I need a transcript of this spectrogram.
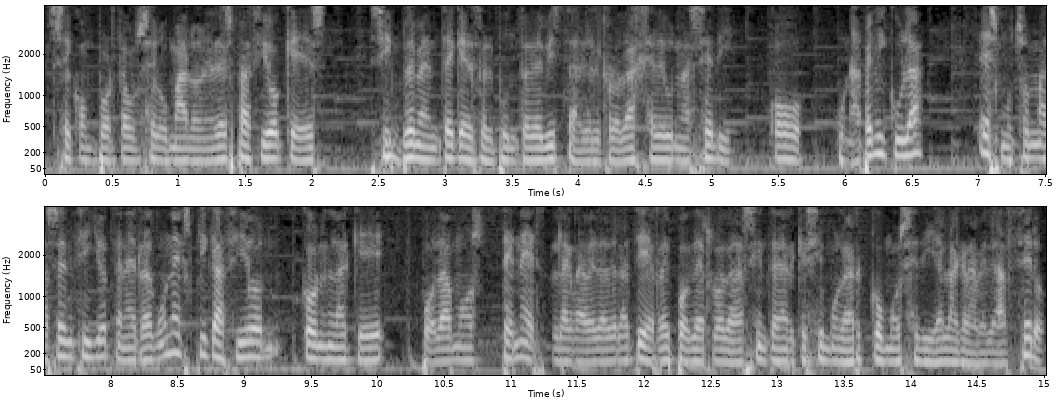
se comporta un ser humano en el espacio, que es simplemente que desde el punto de vista del rodaje de una serie o una película, es mucho más sencillo tener alguna explicación con la que podamos tener la gravedad de la Tierra y poder rodar sin tener que simular cómo sería la gravedad cero.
